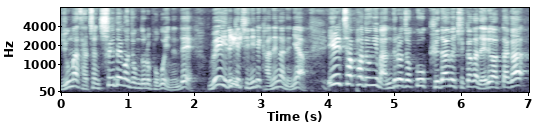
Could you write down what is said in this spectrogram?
6만 4,700원 정도로 보고 있는데 왜 이렇게 예. 진입이 가능하느냐? 1차 파동이 만들어졌고 그다음에 주가가 내려왔다가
